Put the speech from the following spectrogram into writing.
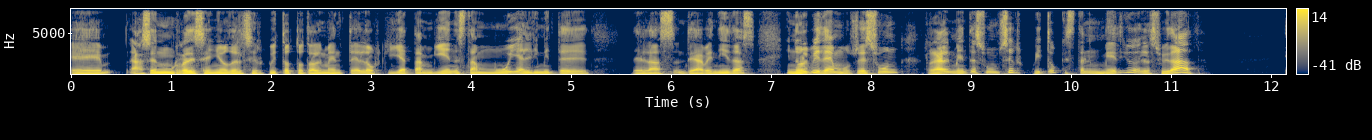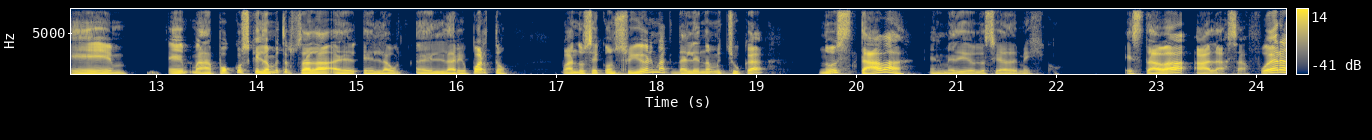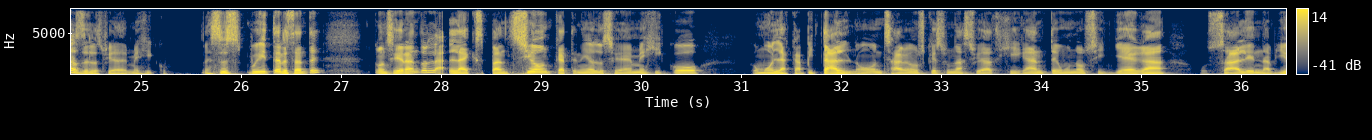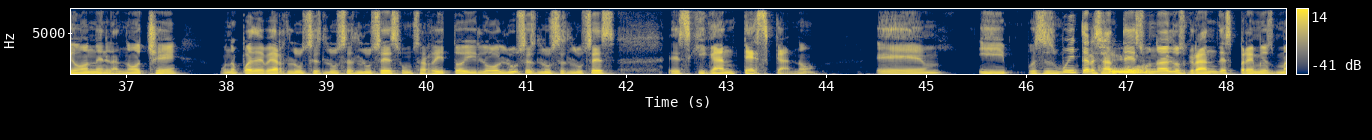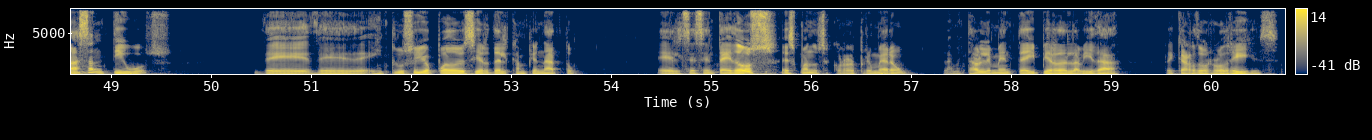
Eh, hacen un rediseño del circuito totalmente. La horquilla también está muy al límite de, las de avenidas. Y no olvidemos, es un, realmente es un circuito que está en medio de la ciudad. Eh, eh, a pocos kilómetros está el, aeropuerto. Cuando se construyó el Magdalena Michuca, no estaba en medio de la Ciudad de México. Estaba a las afueras de la Ciudad de México. Eso es muy interesante considerando la, expansión que ha tenido la Ciudad de México como la capital, ¿no? Sabemos que es una ciudad gigante, uno si llega o sale en avión en la noche, uno puede ver luces, luces, luces, un cerrito y luego luces, luces, luces, es gigantesca, ¿no? Em, y pues es muy interesante, es uno de los grandes premios más antiguos de, incluso yo puedo decir del campeonato. El 62 es cuando se corre el primero lamentablemente ahí pierde la vida Ricardo Rodríguez.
